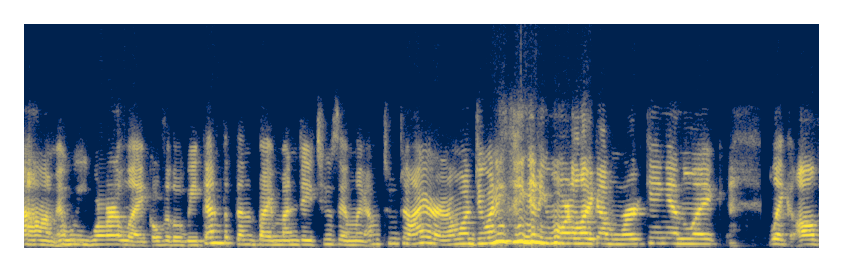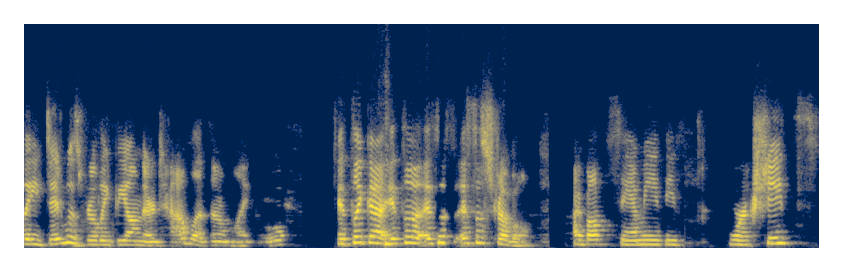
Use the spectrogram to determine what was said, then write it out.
Um, and we were like over the weekend, but then by Monday, Tuesday, I'm like, I'm too tired. I don't want to do anything anymore. Like I'm working and like like all they did was really be on their tablets and i'm like oh it's like a it's a it's a it's a struggle i bought sammy these worksheets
